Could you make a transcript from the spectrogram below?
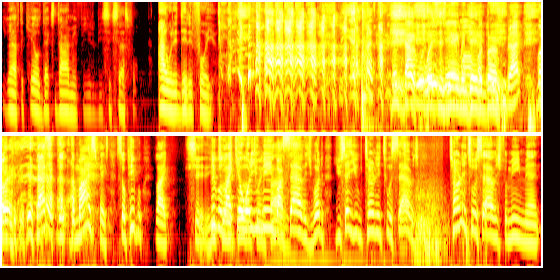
you're going to have to kill Dex Diamond for you to be successful. I would have did it for you. Hey, what's his name and date of birth? right? But that's the, the mind space. So people like Shit. people like, yo, what do you mean by savage? What you say you turn into a savage? Turn into a savage for me, man.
